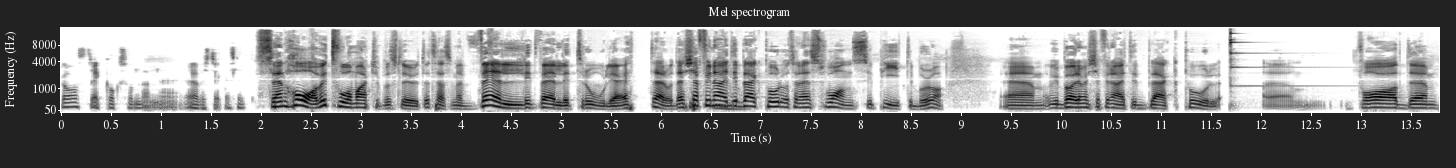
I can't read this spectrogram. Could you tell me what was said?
bra streck också om den eh, överstreckas lite. Sen har vi två matcher på slutet här som är väldigt, väldigt troliga ettor. Och det är Sheffield United Mm. Blackpool och sen är det Swansea Peterborough. Ehm, vi börjar med Sheffield United Blackpool. Ehm, vad... ehm,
